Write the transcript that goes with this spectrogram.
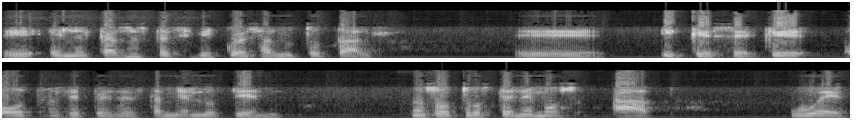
Eh, en el caso específico de salud total, eh, y que sé que otras EPS también lo tienen, nosotros tenemos app, web,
